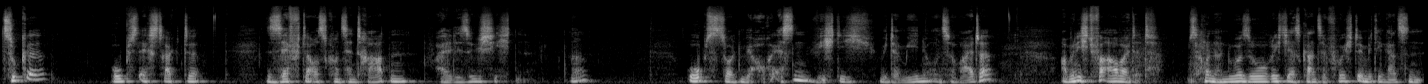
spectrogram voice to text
Zucker, Obstextrakte, Säfte aus Konzentraten, all diese Geschichten. Ne? Obst sollten wir auch essen, wichtig, Vitamine und so weiter, aber nicht verarbeitet sondern nur so richtig als ganze Früchte mit den ganzen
